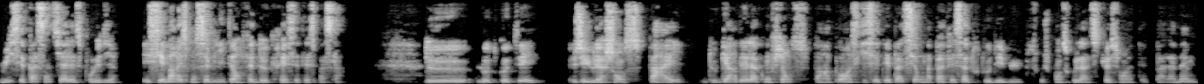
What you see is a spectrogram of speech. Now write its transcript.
lui, il s'est pas senti à l'aise pour le dire. Et c'est ma responsabilité, en fait, de créer cet espace-là. De l'autre côté, j'ai eu la chance, pareil, de garder la confiance par rapport à ce qui s'était passé. On n'a pas fait ça tout au début, parce que je pense que la situation peut-être pas la même.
